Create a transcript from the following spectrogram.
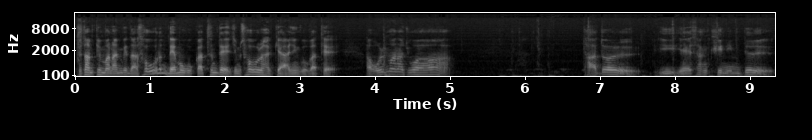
부산편만 합니다. 서울은 네모국 같은데 지금 서울 할 게 아닌 것 같아. 아 얼마나 좋아. 다들 이 예상 퀴님들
